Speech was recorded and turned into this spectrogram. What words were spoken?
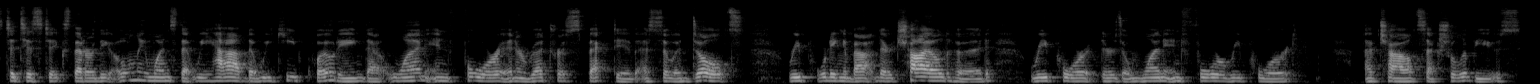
statistics that are the only ones that we have that we keep quoting that one in four in a retrospective as so adults reporting about their childhood report there's a one in four report of child sexual abuse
